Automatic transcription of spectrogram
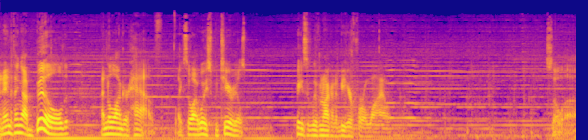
And anything I build, I no longer have. Like, so I waste materials, basically, if I'm not going to be here for a while. So, uh,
